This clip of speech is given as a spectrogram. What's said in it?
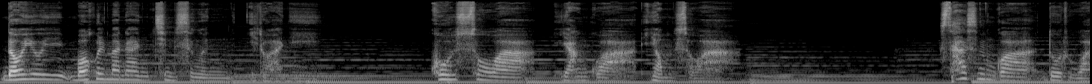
너희의 먹을 만한 짐승은 이러하니 고소와 양과 염소와 사슴과 노루와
